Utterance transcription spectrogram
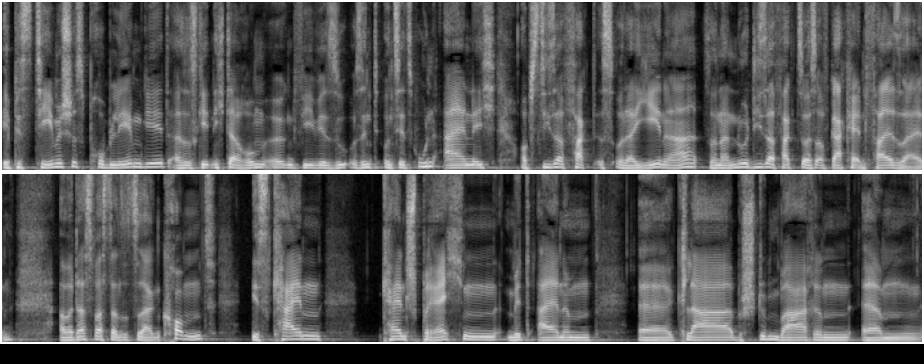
epistemisches Problem geht. Also es geht nicht darum, irgendwie, wir sind uns jetzt uneinig, ob es dieser Fakt ist oder jener, sondern nur dieser Fakt soll es auf gar keinen Fall sein. Aber das, was dann sozusagen kommt, ist kein, kein Sprechen mit einem äh, klar bestimmbaren ähm,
